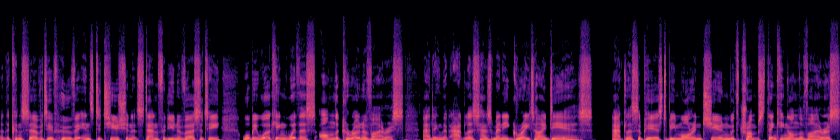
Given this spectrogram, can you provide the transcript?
at the conservative Hoover Institution at Stanford University, will be working with us on the coronavirus, adding that Atlas has many great ideas. Atlas appears to be more in tune with Trump's thinking on the virus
